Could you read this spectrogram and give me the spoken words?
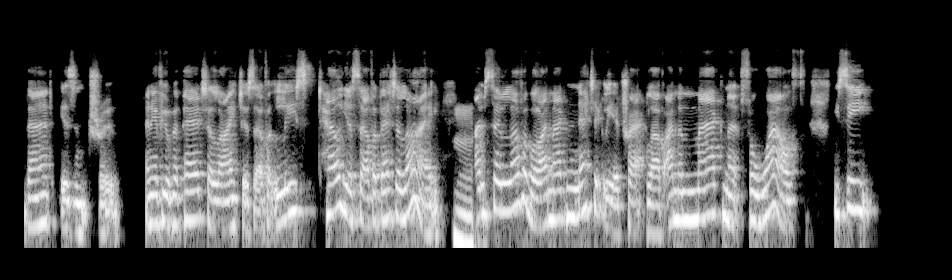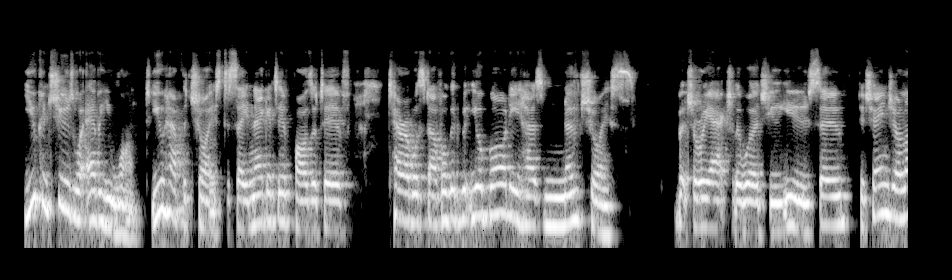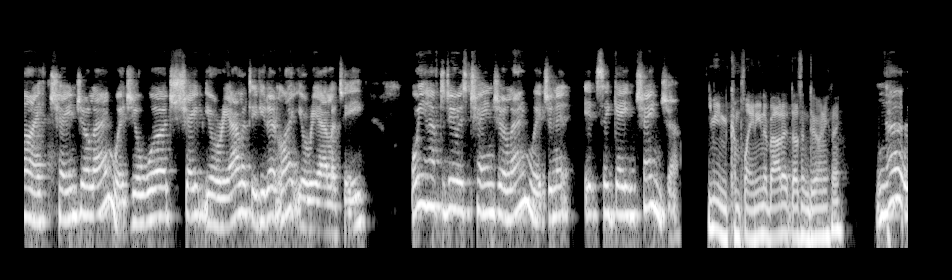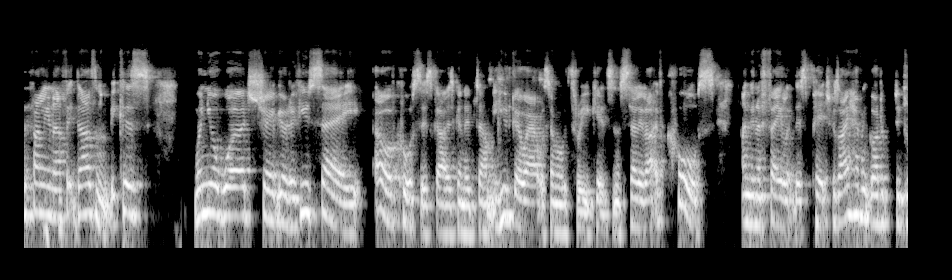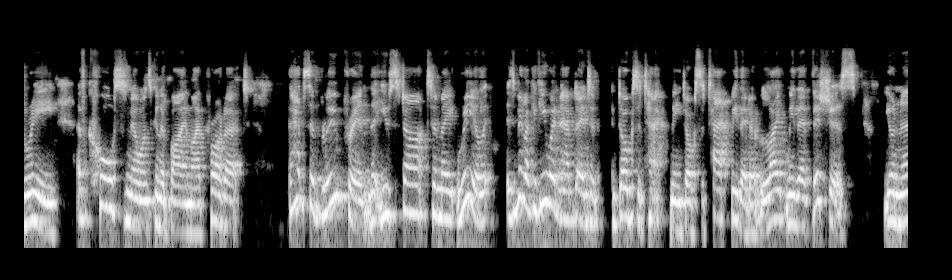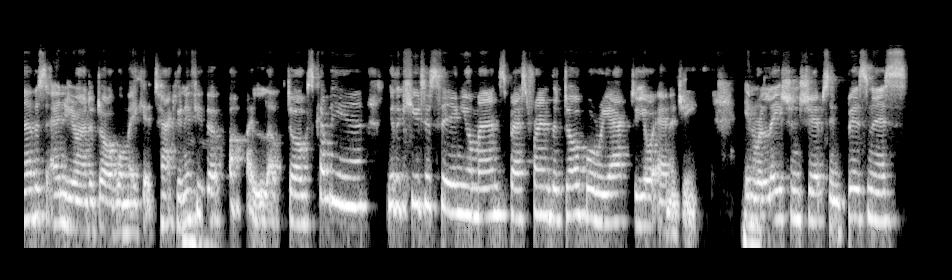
that isn't true. And if you're prepared to lie to yourself, at least tell yourself a better lie. Hmm. I'm so lovable. I magnetically attract love. I'm a magnet for wealth. You see, you can choose whatever you want. You have the choice to say negative, positive, terrible stuff, or good, but your body has no choice but to react to the words you use. So, to change your life, change your language. Your words shape your reality. If you don't like your reality, all you have to do is change your language, and it, it's a game changer. You mean complaining about it doesn't do anything? No, funnily enough, it doesn't because when your words shape your, if you say, oh, of course this guy's going to dump me, you'd go out with someone with three kids and sell it. Of course I'm going to fail at this pitch because I haven't got a degree. Of course no one's going to buy my product. That's a blueprint that you start to make real. It's a bit like if you went out day and dogs attack me, dogs attack me, they don't like me, they're vicious your nervous energy around a dog will make it attack you. And if you go, oh, I love dogs, come here, you're the cutest thing, you're man's best friend, the dog will react to your energy. In relationships, in business,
